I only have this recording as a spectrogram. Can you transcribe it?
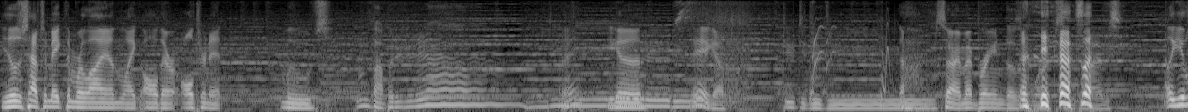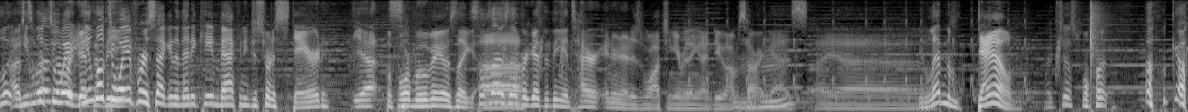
You'll just have to make them rely on like all their alternate moves. Right? You gonna- There you go. Sorry, my brain doesn't work Yeah, sometimes. Like you look, he looked away. He looked the- away for a second, and then he came back and he just sort of stared yeah, before moving. I was like, Sometimes uh, I forget that the entire internet is watching everything I do. I'm sorry, Mhm. guys. I uh, He let them down. I just want. Oh God.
